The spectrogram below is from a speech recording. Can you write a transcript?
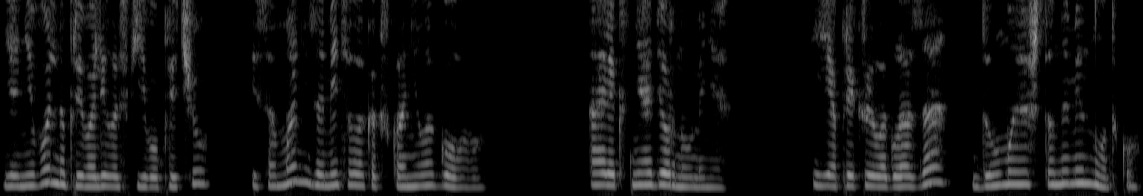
Я невольно привалилась к его плечу и сама не заметила, как склонила голову. Алекс не одернул меня. Я прикрыла глаза, думая, что на минутку.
